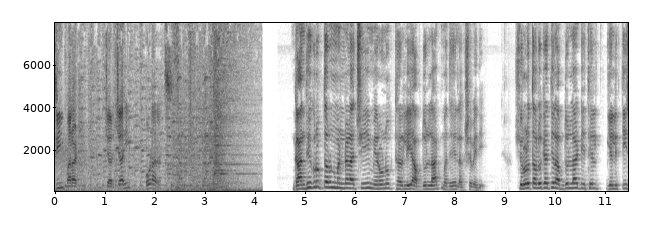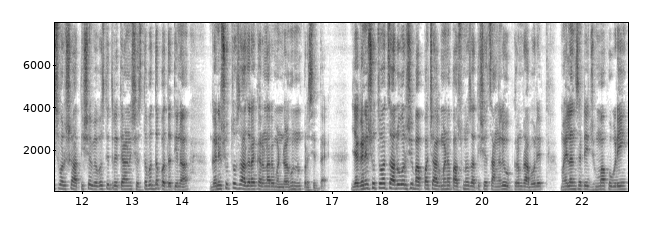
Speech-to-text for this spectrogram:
Zee Marathi. चर्चाही होणारच. Gandhi group तरुण मंडळाची मिरवणूक ठरली अब्दुल्लाटमध्ये लक्षवेधी. शिरोळ तालुक्यातील अब्दुल्लाट येथील गेली तीस वर्ष अतिशय व्यवस्थितरित्या आणि शिस्तबद्ध पद्धतीनं गणेशोत्सव साजरा करणारं मंडळ म्हणून प्रसिद्ध आहे. या गणेशोत्सवात चालू वर्षी बाप्पाच्या आगमनापासूनच अतिशय चांगले उपक्रम राबवले. महिलांसाठी झुम्मा फुगडी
